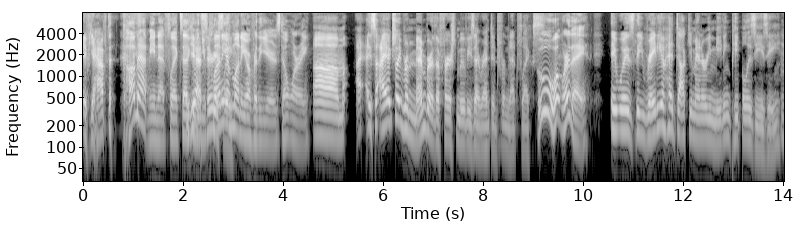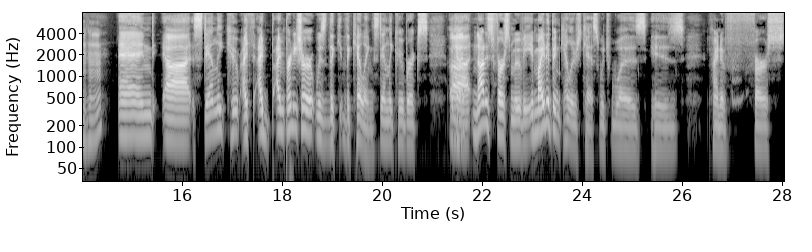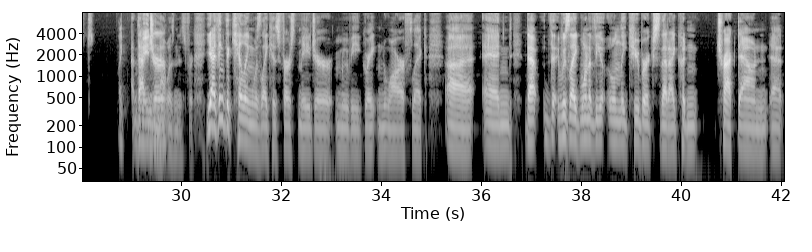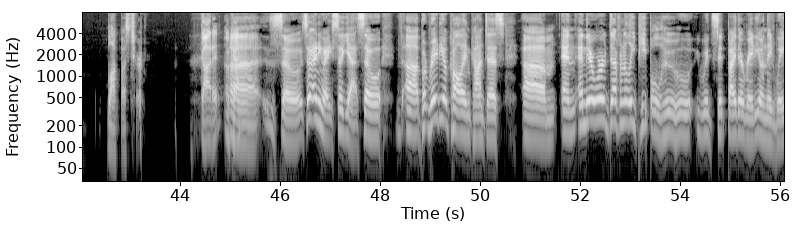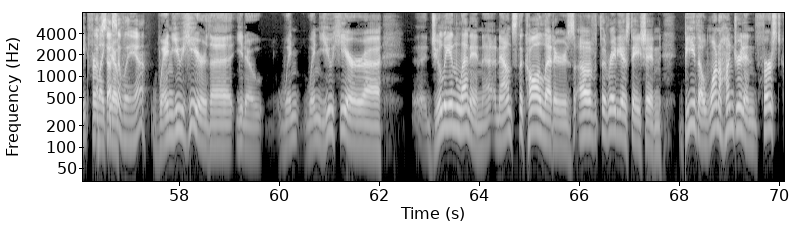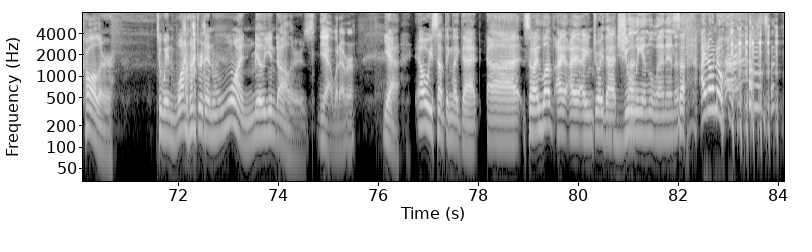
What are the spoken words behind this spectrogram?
if you have to Come at me, Netflix. I've Yeah, given you plenty of money over the years. Don't worry. Um, I I- so I actually remember the first movies I rented from Netflix. Ooh, what were they? It was the Radiohead documentary "Meeting People Is Easy" Mm-hmm. and uh, Stanley Kubrick. I, th- I I'm pretty sure it was the the Killing, Stanley Kubrick's. Okay. Uh, not his first movie. It might have been Killer's Kiss, which was his kind of first Like that major. that wasn't his first. Yeah, I think The Killing was like his first major movie, great noir flick, uh, and that, that it was like one of the only Kubricks that I couldn't track down at Blockbuster. Got it. Okay. Uh, so so anyway, so yeah, so uh, but radio call in contests. Um and and there were definitely people who, who would sit by their radio and they'd wait for like you know yeah. when you hear the you know when when you hear uh, uh, Julian Lennon announce the call letters of the radio station, be the 101st caller to win 101 million dollars. Yeah, whatever. Yeah, always something like that. Uh, so I love I I, I enjoy that. Uh, Julian Lennon. so, I don't know. I was like,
